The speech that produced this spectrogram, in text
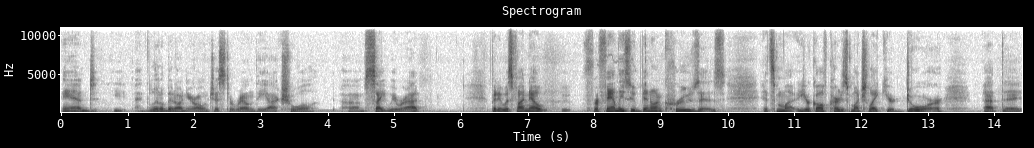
and a little bit on your own, just around the actual um, site we were at. But it was fun. Now, for families who've been on cruises, it's mu- your golf cart is much like your door at the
